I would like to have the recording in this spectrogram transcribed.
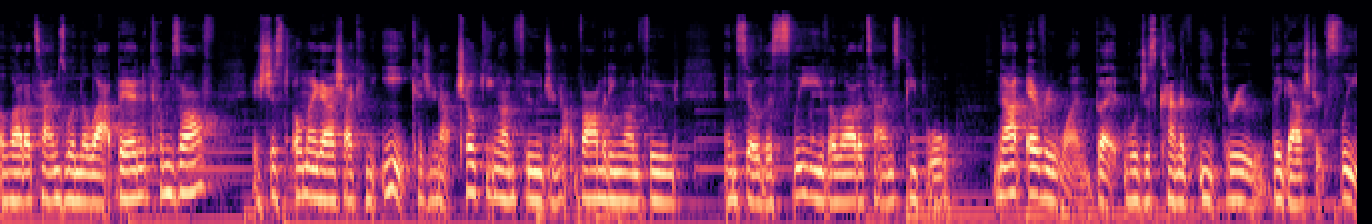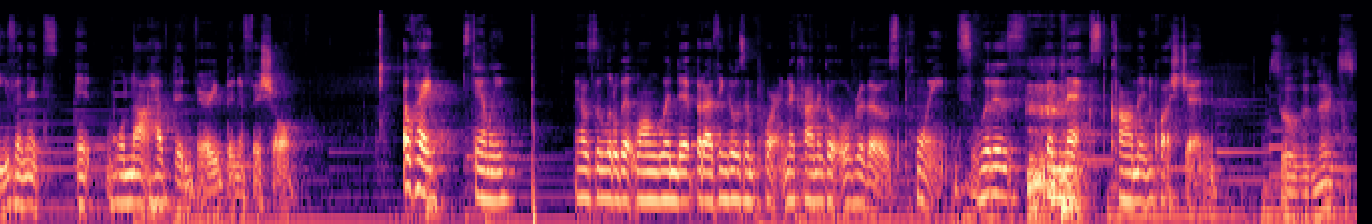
A lot of times when the lap band comes off, it's just, oh my gosh, I can eat because you're not choking on food, you're not vomiting on food. And so the sleeve, a lot of times people not everyone, but will just kind of eat through the gastric sleeve and it's it will not have been very beneficial. Okay, Stanley. That was a little bit long-winded, but I think it was important to kind of go over those points. What is the next common question? So the next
